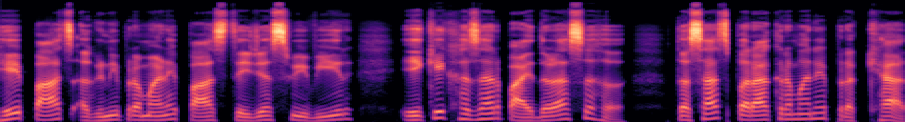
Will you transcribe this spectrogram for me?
हे पाच अग्निप्रमाणे पाच तेजस्वी वीर एक एक हजार पायदळासह तसाच पराक्रमाने प्रख्यात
